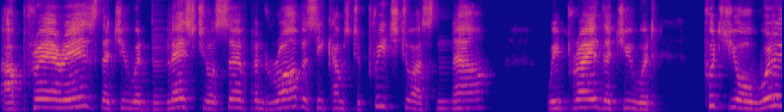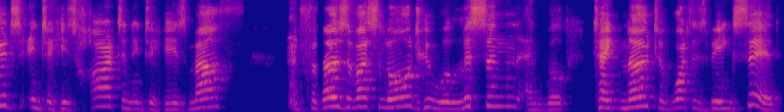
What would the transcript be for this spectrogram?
Our prayer is that you would bless your servant Rob as he comes to preach to us now. We pray that you would put your words into his heart and into his mouth. And for those of us, Lord, who will listen and will take note of what is being said,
